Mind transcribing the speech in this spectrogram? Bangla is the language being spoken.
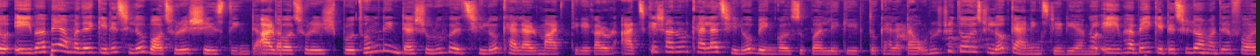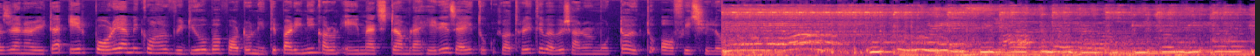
তো এইভাবে আমাদের কেটেছিল বছরের শেষ দিনটা। আর বছরের প্রথম দিনটা শুরু হয়েছিল খেলার মাঠ থেকে, কারণ আজকে শানুর খেলা ছিল বেঙ্গল সুপার লিগের। তো খেলাটা অনুষ্ঠিত হয়েছিল ক্যানিং স্টেডিয়ামে। এইভাবেই কেটেছিল আমাদের ফার্স্ট জানুয়ারিটা। এরপরে আমি কোনো ভিডিও বা ফটো নিতে পারিনি, কারণ এই ম্যাচটা আমরা হেরে যাই। তো যথারীতিভাবে শানুর মুডটাও একটু অফই ছিল। ऐसी बात न की चली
